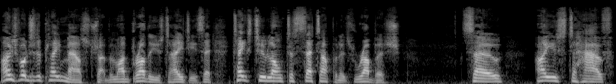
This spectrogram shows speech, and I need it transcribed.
I always wanted to play Mousetrap, but my brother used to hate it. He said it takes too long to set up and it's rubbish. So I used to have.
